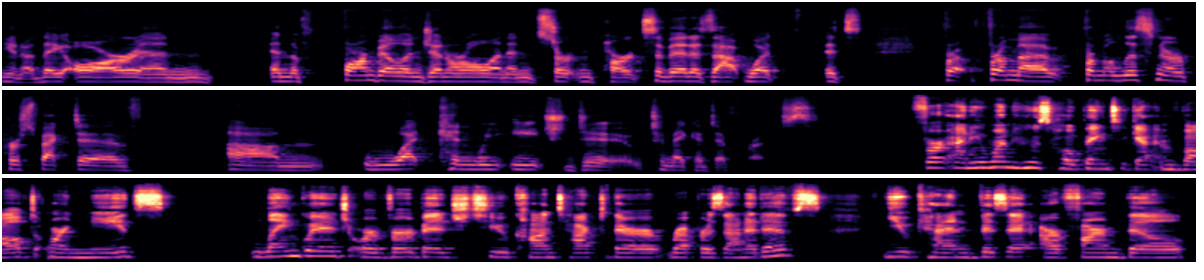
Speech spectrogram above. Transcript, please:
you know, they are in in the farm bill in general and in certain parts of it? Is that what it's from, from a from a listener perspective? Um, what can we each do to make a difference? For anyone who's hoping to get involved or needs language or verbiage to contact their representatives, you can visit our Farm Bill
